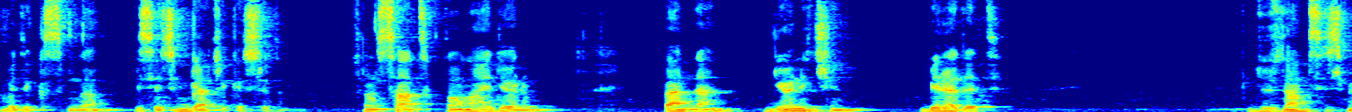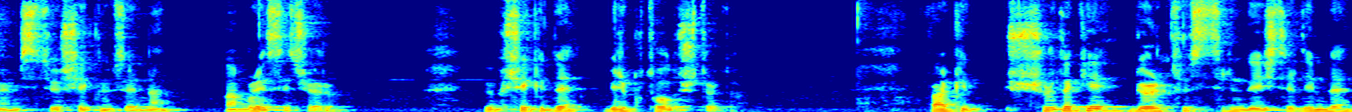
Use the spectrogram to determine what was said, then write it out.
body kısmında bir seçim gerçekleştirdim. Sonra sağ tıkla onaylıyorum. Benden yön için bir adet düzlem seçmemi istiyor şeklin üzerinden. Ben burayı seçiyorum. Ve bu şekilde bir kutu oluşturdu. Fark et, şuradaki görüntü stilini değiştirdiğimde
